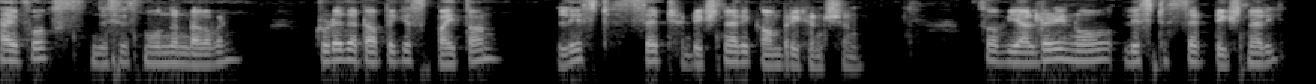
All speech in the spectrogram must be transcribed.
Hi folks, this is Mundan Raghavan. Today the topic is Python list set dictionary comprehension. So we already know list set dictionary,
